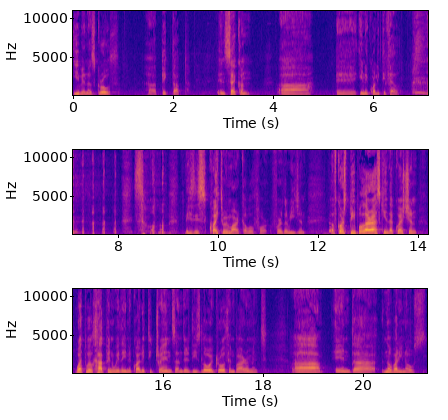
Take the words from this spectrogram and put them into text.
even as growth uh, picked up. And second, uh, uh, inequality fell. so this is quite remarkable for, for the region. Of course, people are asking the question, what will happen with the inequality trends under this lower growth environment? And nobody knows.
